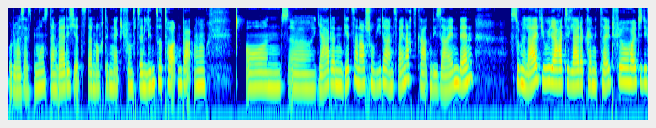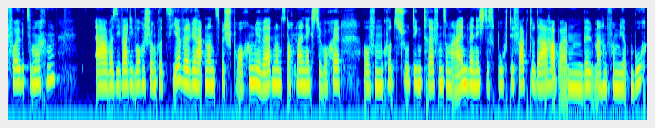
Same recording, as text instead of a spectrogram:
oder was heißt muss, dann werde ich jetzt dann noch demnächst 15 Linzertorten backen. Und äh, ja, dann geht es dann auch schon wieder ans Weihnachtskartendesign, denn es tut mir leid, Julia hatte leider keine Zeit für heute die Folge zu machen. Aber sie war die Woche schon kurz hier, weil wir hatten uns besprochen, wir werden uns nochmal nächste Woche auf ein Kurzshooting treffen. Zum einen, wenn ich das Buch de facto da habe, ein Bild machen von mir im Buch.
